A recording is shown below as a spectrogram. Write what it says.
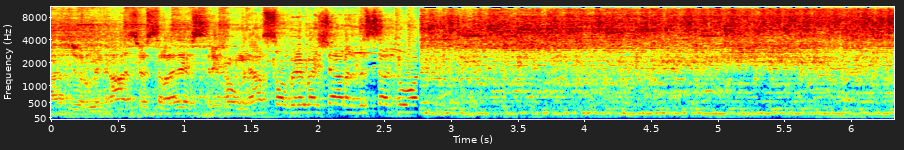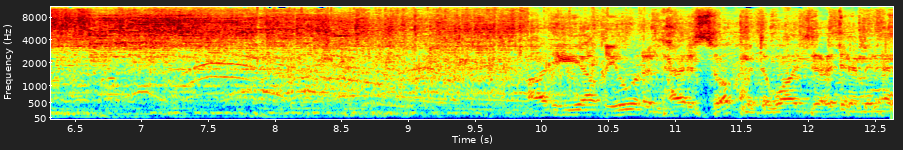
حتدور يستريحون لبشار الدسات هذه هي طيور الهارسوك متواجدة عندنا منها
